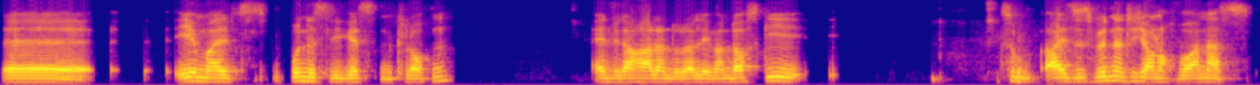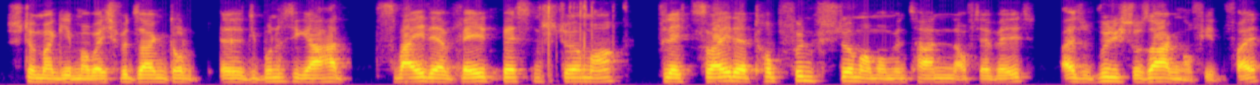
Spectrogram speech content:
äh, ehemals Bundesligisten kloppen. Entweder Haaland oder Lewandowski. Zum, also es wird natürlich auch noch woanders Stürmer geben, aber ich würde sagen, dort, äh, die Bundesliga hat zwei der weltbesten Stürmer vielleicht zwei der Top 5 Stürmer momentan auf der Welt. Also würde ich so sagen, auf jeden Fall.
